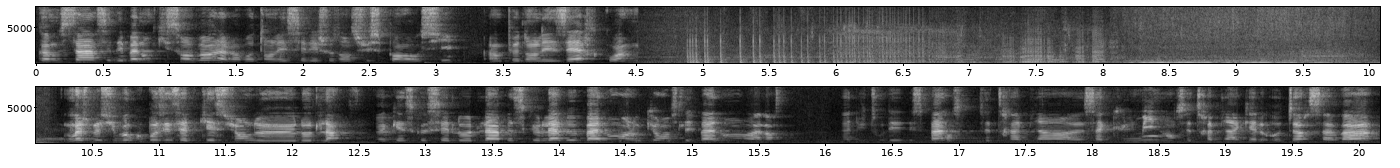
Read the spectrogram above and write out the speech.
comme ça, c'est des ballons qui s'envolent, alors autant laisser les choses en suspens aussi, un peu dans les airs, quoi. Moi, je me suis beaucoup posé cette question de l'au-delà. Qu'est-ce que c'est l'au-delà? Parce que là, le ballon, en l'occurrence, les ballons, alors, pas du tout d'espace, on sait très bien, euh, ça culmine, on sait très bien à quelle hauteur ça va.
